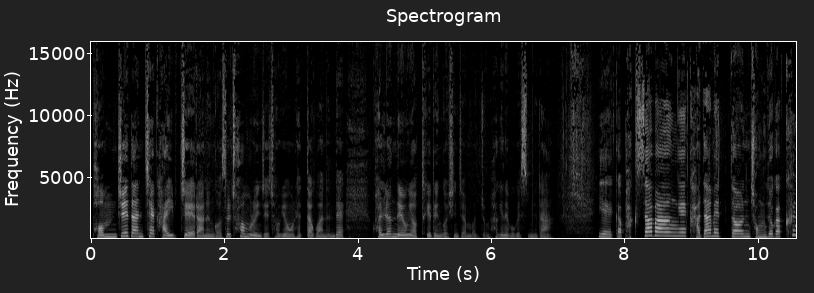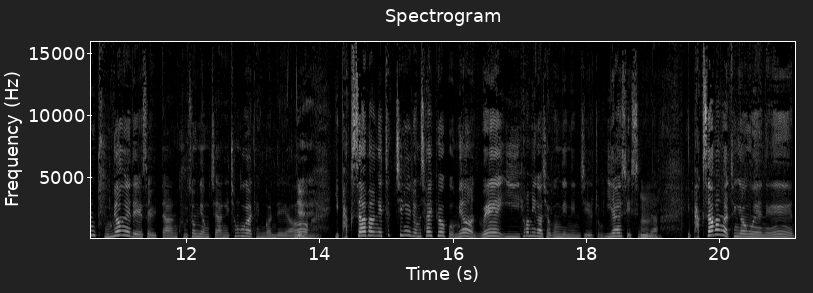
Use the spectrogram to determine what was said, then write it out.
범죄단체 가입죄라는 것을 처음으로 이제 적용을 했다고 하는데 관련 내용이 어떻게 된 것인지 한번 좀 확인해 보겠습니다. 예, 그러니까 박사방에 가담했던 정도가 큰 두 명에 대해서 일단 구속영장이 청구가 된 건데요. 예. 이 박사방의 특징을 좀 살펴보면 왜 이 혐의가 적용됐는지 좀 이해할 수 있습니다. 음. 이 박사방 같은 경우에는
